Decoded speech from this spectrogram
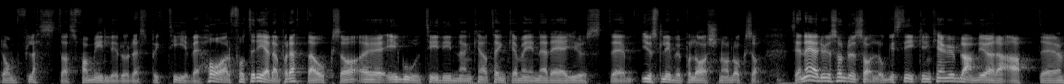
de flestas familjer och respektive har fått reda på detta också eh, i god tid innan kan jag tänka mig när det är just, eh, just Liverpool-Arsenal också. Sen är det ju som du sa Logistiken kan ju ibland göra att eh,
